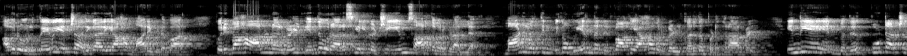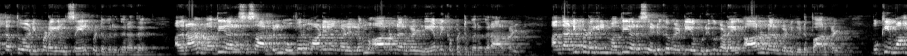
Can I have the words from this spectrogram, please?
அவர் ஒரு தேவையற்ற அதிகாரியாக மாறிவிடுவார். குறிப்பாக ஆளுநர்கள் எந்த ஒரு அரசியல் கட்சியையும் சார்ந்தவர்கள் அல்ல. மாநிலத்தின் மிக உயர்ந்த நிர்வாகியாக அவர்கள் கருதப்படுகிறார்கள். இந்தியா என்பது கூட்டாட்சி தத்துவ அடிப்படையில் செயல்பட்டு வருகிறது. அதனால் மத்திய அரசு சார்பில் ஒவ்வொரு மாநிலங்களிலும் ஆளுநர்கள் நியமிக்கப்பட்டு வருகிறார்கள். அந்த அடிப்படையில் மத்திய அரசு எடுக்க வேண்டிய முடிவுகளை ஆளுநர்கள் எடுப்பார்கள். முக்கியமாக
